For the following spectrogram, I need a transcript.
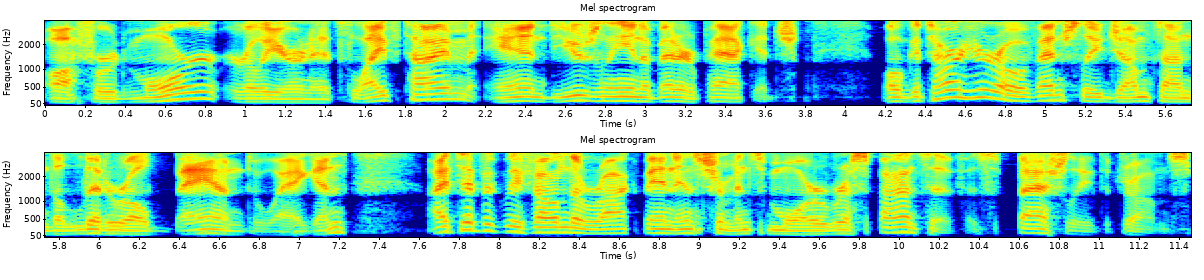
offered more earlier in its lifetime and usually in a better package. While Guitar Hero eventually jumped on the literal bandwagon, I typically found the Rock Band instruments more responsive, especially the drums.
